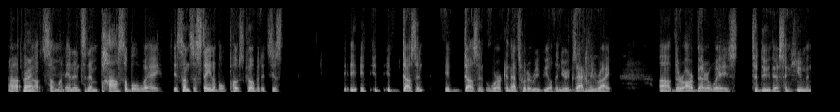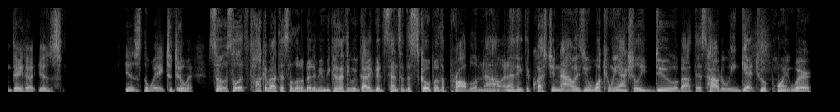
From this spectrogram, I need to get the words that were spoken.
uh, right. about someone, and it's an impossible way. It's unsustainable post COVID. It's just it, it it doesn't it doesn't work, and that's what it revealed. And you're exactly mm-hmm. right. Uh, there are better ways to do this, and human data is is the way to do it. So so let's talk about this a little bit. I mean because I think we've got a good sense of the scope of the problem now. And I think the question now is, you know, what can we actually do about this? How do we get to a point where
